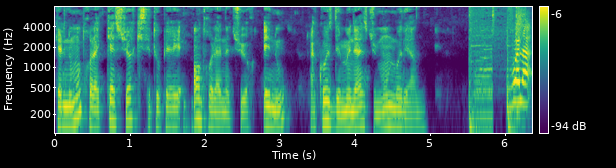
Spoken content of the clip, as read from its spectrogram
qu'elle nous montre la cassure qui s'est opérée entre la nature et nous à cause des menaces du monde moderne. Voilà,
